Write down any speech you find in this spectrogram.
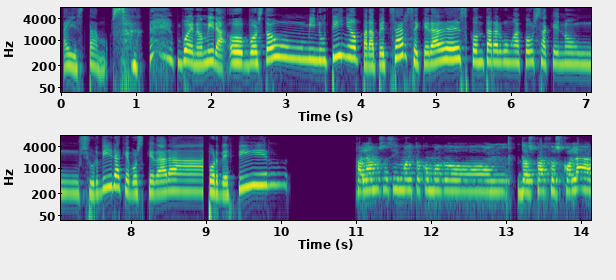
aí estamos. bueno, mira, o, vos dou un minutiño para pechar, se querades contar algunha cousa que non xurdira, que vos quedara por decir, Falamos así moito como do, do espazo escolar,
